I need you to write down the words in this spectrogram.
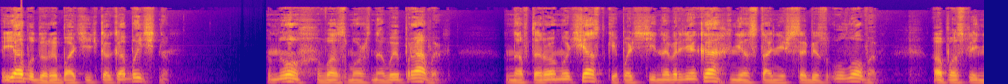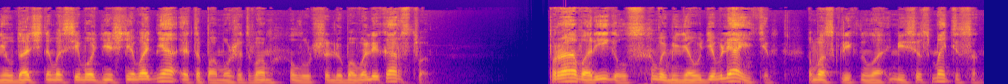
Я буду рыбачить, как обычно». «Ну, возможно, вы правы. На втором участке почти наверняка не останешься без улова, а после неудачного сегодняшнего дня это поможет вам лучше любого лекарства». «Право, Риглс, вы меня удивляете», — воскликнула миссис Мэттисон.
